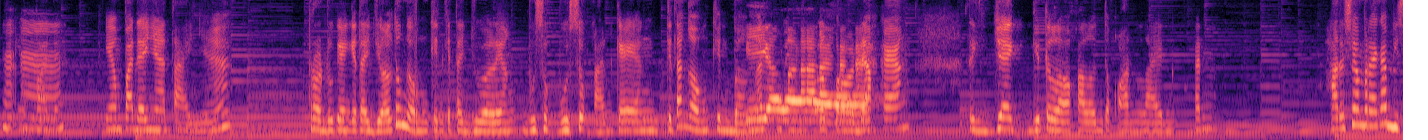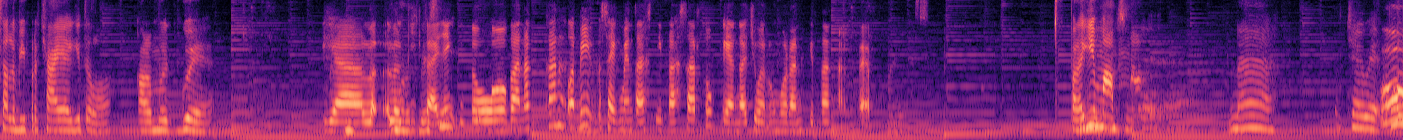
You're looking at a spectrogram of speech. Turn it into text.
yang pada yang pada nyatanya produk yang kita jual tuh nggak mungkin kita jual yang busuk-busuk kan kayak yang kita nggak mungkin banget Iyalah. produk yang reject gitu loh kalau untuk online. Kan harusnya mereka bisa lebih percaya gitu loh kalau menurut gue ya. Ya logikanya gitu. Karena kan tapi segmentasi pasar tuh ya nggak cuma umuran kita kan Pep apalagi Iya, maaf maksudnya- Nah, cewek Oh, tuh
